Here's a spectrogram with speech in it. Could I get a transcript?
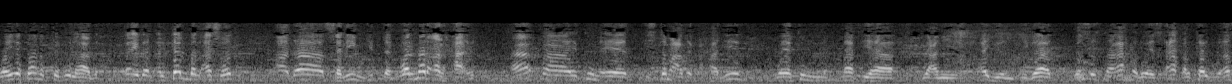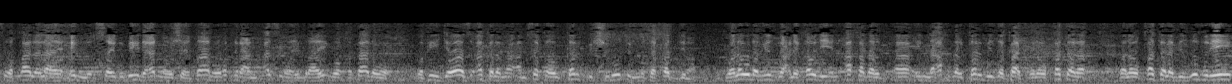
وهي كانت تقول هذا. فإذا الكلب الأسود هذا سليم جدا. والمرأة الحائض. فيكون إيه؟ اجتمعت الاحاديث ويكون ما فيها يعني أي انتقاد. واستثنى أحمد وإسحاق الكلب الأسود قال لا يحل الصيد به لأنه شيطان ونقل عن الحسن وإبراهيم وقتاده وفيه جواز أكل ما أمسكه الكلب بالشروط المتقدمة. ولو لم يذبح لقوله إن أخذ إن أخذ الكلب زكاة فلو قتل فلو قتل بظفره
